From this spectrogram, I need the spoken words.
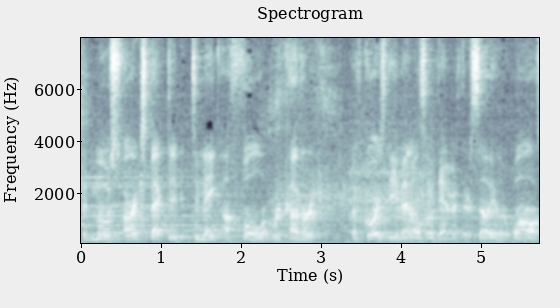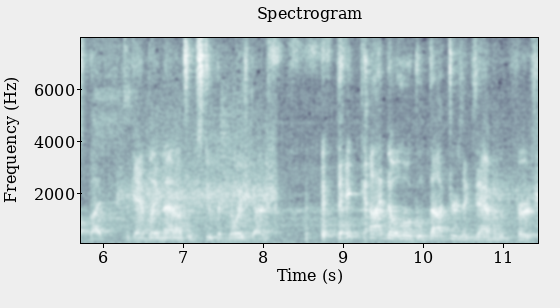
but most are expected to make a full recovery. Of course, the event also damaged their cellular walls, but you can't blame that on some stupid noise gun. Thank God no local doctors examined them first.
